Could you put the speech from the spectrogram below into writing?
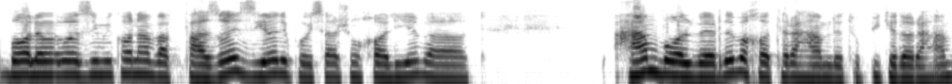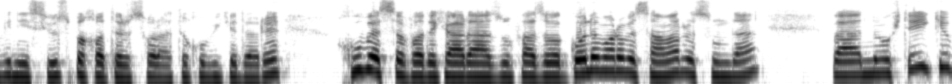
بالا بازی می‌کنن و فضای زیادی پای سرشون خالیه و هم والورده به خاطر حمله توپی که داره هم وینیسیوس به خاطر سرعت خوبی که داره. خوب استفاده کردن از اون فضا و گل ما رو به ثمر رسوندن و نکته ای که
